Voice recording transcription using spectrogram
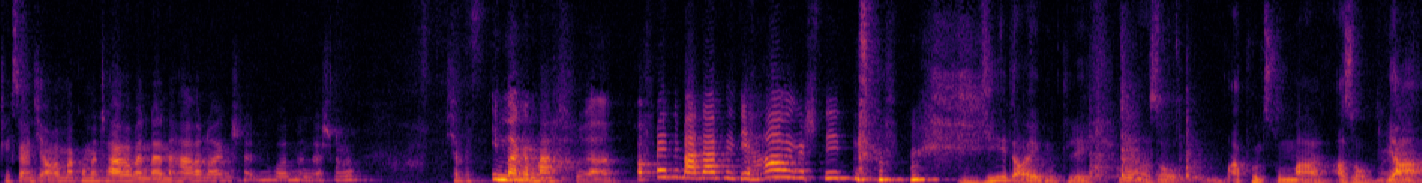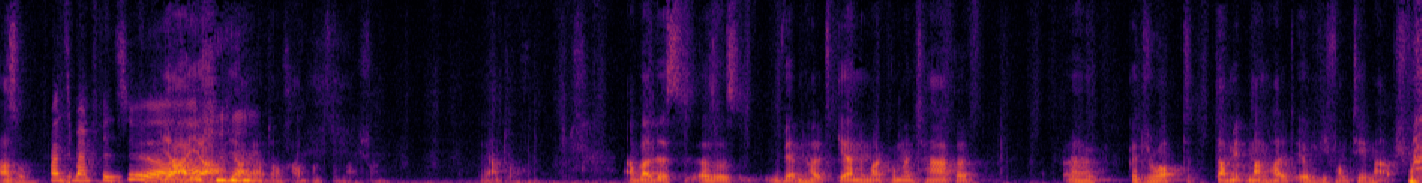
Kriegst du eigentlich auch immer Kommentare, wenn deine Haare neu geschnitten wurden in der Schule? Ich habe das immer gemacht früher. Auf jeden Fall hat sie die Haare geschnitten. Jeder eigentlich. Ja? Also ab und zu mal. Also ja, also Waren sie beim Friseur? ja, ja, ja, ja, doch, ab und zu mal schon. Ja, doch. Aber das, also es werden halt gerne mal Kommentare äh, gedroppt, damit man halt irgendwie vom Thema abschweift.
